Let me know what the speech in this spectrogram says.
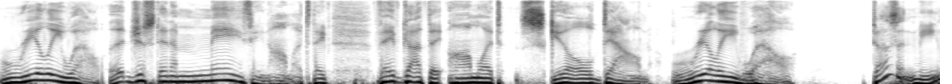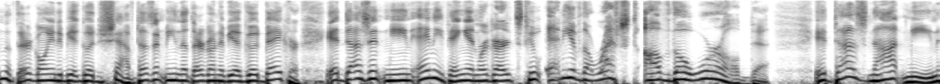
really well, just an amazing omelet, they've, they've got the omelet skill down really well doesn't mean that they're going to be a good chef, doesn't mean that they're going to be a good baker. It doesn't mean anything in regards to any of the rest of the world. It does not mean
